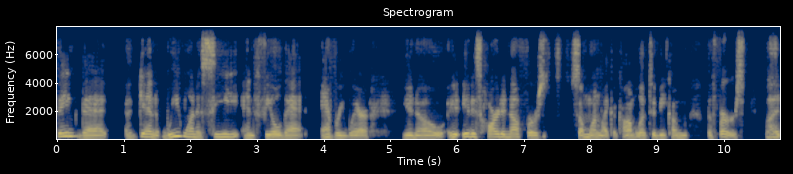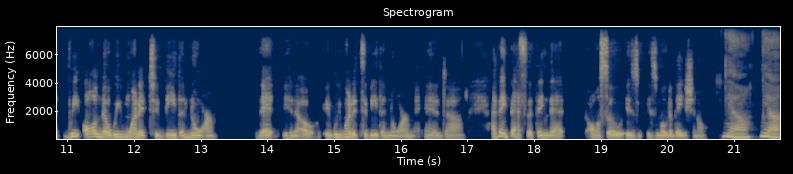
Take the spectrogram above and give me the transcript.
think that again, we want to see and feel that everywhere you know, it, it is hard enough for someone like a Kamala to become the first, but we all know we want it to be the norm. That you know, it, we want it to be the norm, and uh, I think that's the thing that also is is motivational. Yeah, yeah.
